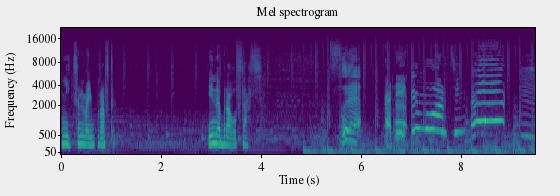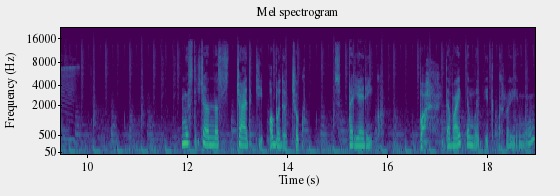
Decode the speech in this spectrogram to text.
Ні, це не Майнкрафт. І не Бравл Старс. Це Рік і Морті. Ми зустрічаємо наш чай такий ободочок. Тепер є рік. Па, давайте ми відкриємо.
